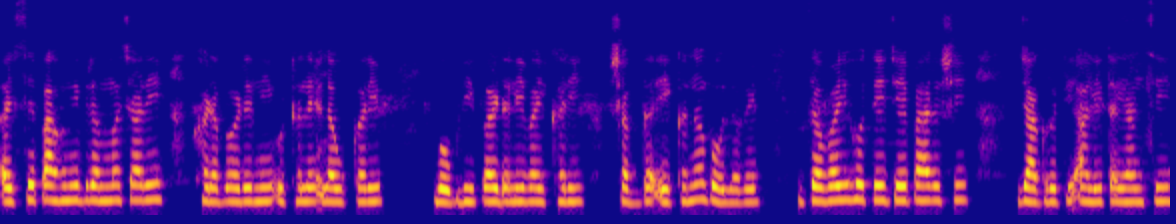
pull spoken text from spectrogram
ऐसे पाहुनी ब्रह्मचारी खडबडनी उठले लवकरी. बोबडी पडली वैखरी शब्द एक न बोलवे. जवळी होते जे पारशी जागृती आली तयांसी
